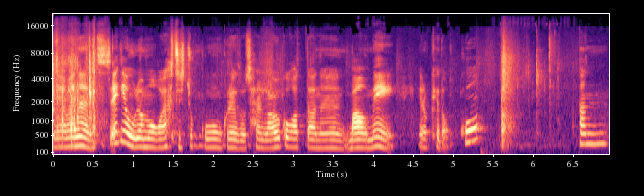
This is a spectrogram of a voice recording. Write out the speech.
왜냐면은 세게 우려 먹어야지 조금 그래도 잘 나올 것 같다는 마음에 이렇게 넣고 한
